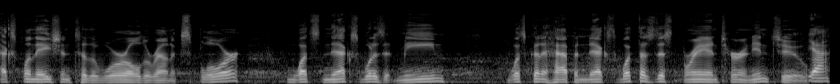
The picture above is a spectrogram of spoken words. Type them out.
explanation to the world around Explore. What's next? What does it mean? What's going to happen next? What does this brand turn into? Yeah.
